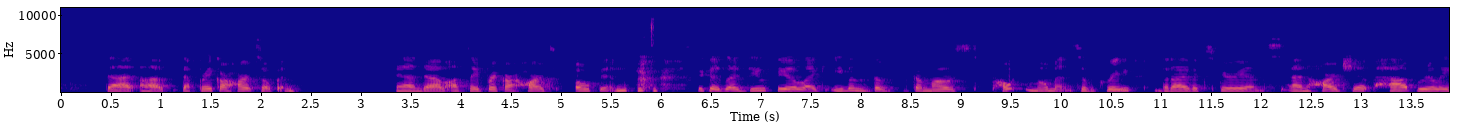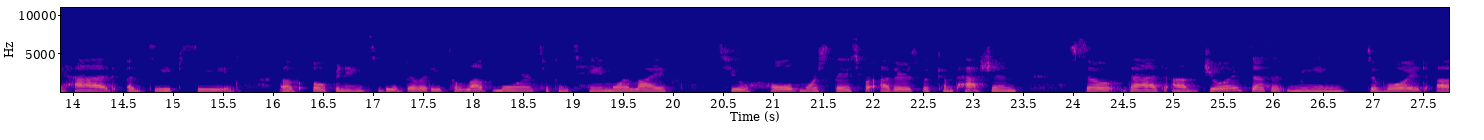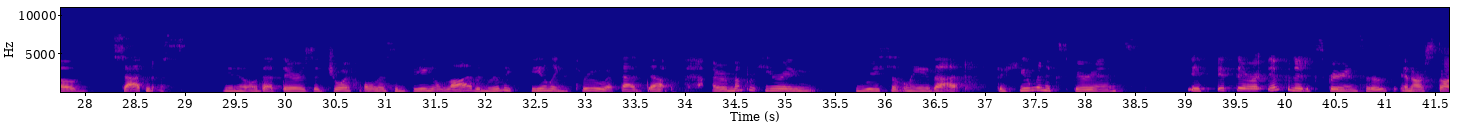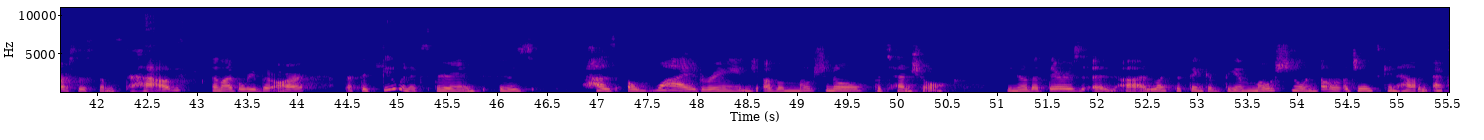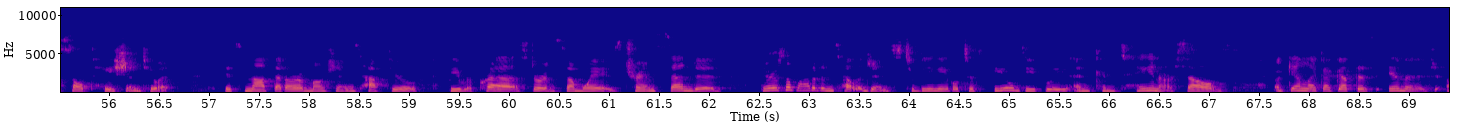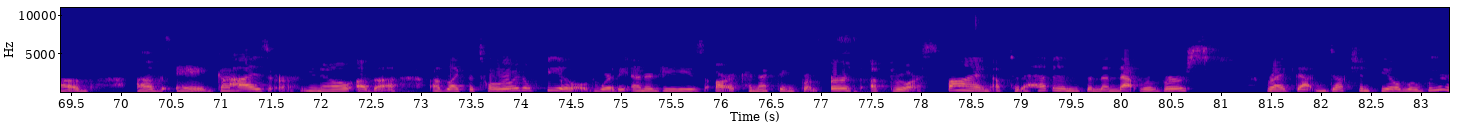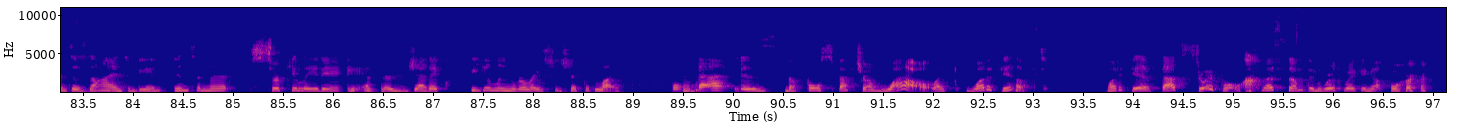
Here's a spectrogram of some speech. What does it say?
that, uh, that break our hearts open. And um, I'll say break our hearts open because I do feel like even the, the most potent moments of grief that I've experienced and hardship have really had a deep seed of opening to the ability to love more, to contain more life, to hold more space for others with compassion so that um, joy doesn't mean devoid of sadness. You know, that there's a joyfulness in being alive and really feeling through at that depth. I remember hearing recently that the human experience, if, if there are infinite experiences in our star systems to have, and I believe there are, that the human experience is has a wide range of emotional potential. You know, that there's, an, uh, I like to think of the emotional intelligence can have an exaltation to it. It's not that our emotions have to be repressed or in some ways transcended. There's a lot of intelligence to being able to feel deeply and contain ourselves. Again, like I got this image of, of a geyser, you know, of a, of like the toroidal field where the energies are connecting from earth up through our spine up to the heavens and then that reverse right? That induction field where we are designed to be an intimate, circulating, energetic, feeling relationship with life. And that is the full spectrum. Wow, like what a gift. What a gift. That's joyful. That's something worth waking up for.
